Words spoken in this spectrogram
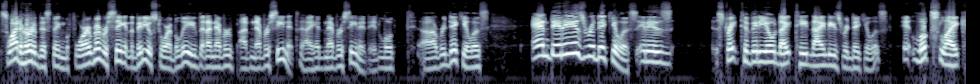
So I'd heard of this thing before. I remember seeing it in the video store, I believe, and I never I've never seen it. I had never seen it. It looked uh, ridiculous. And it is ridiculous. It is straight to video 1990s ridiculous it looks like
